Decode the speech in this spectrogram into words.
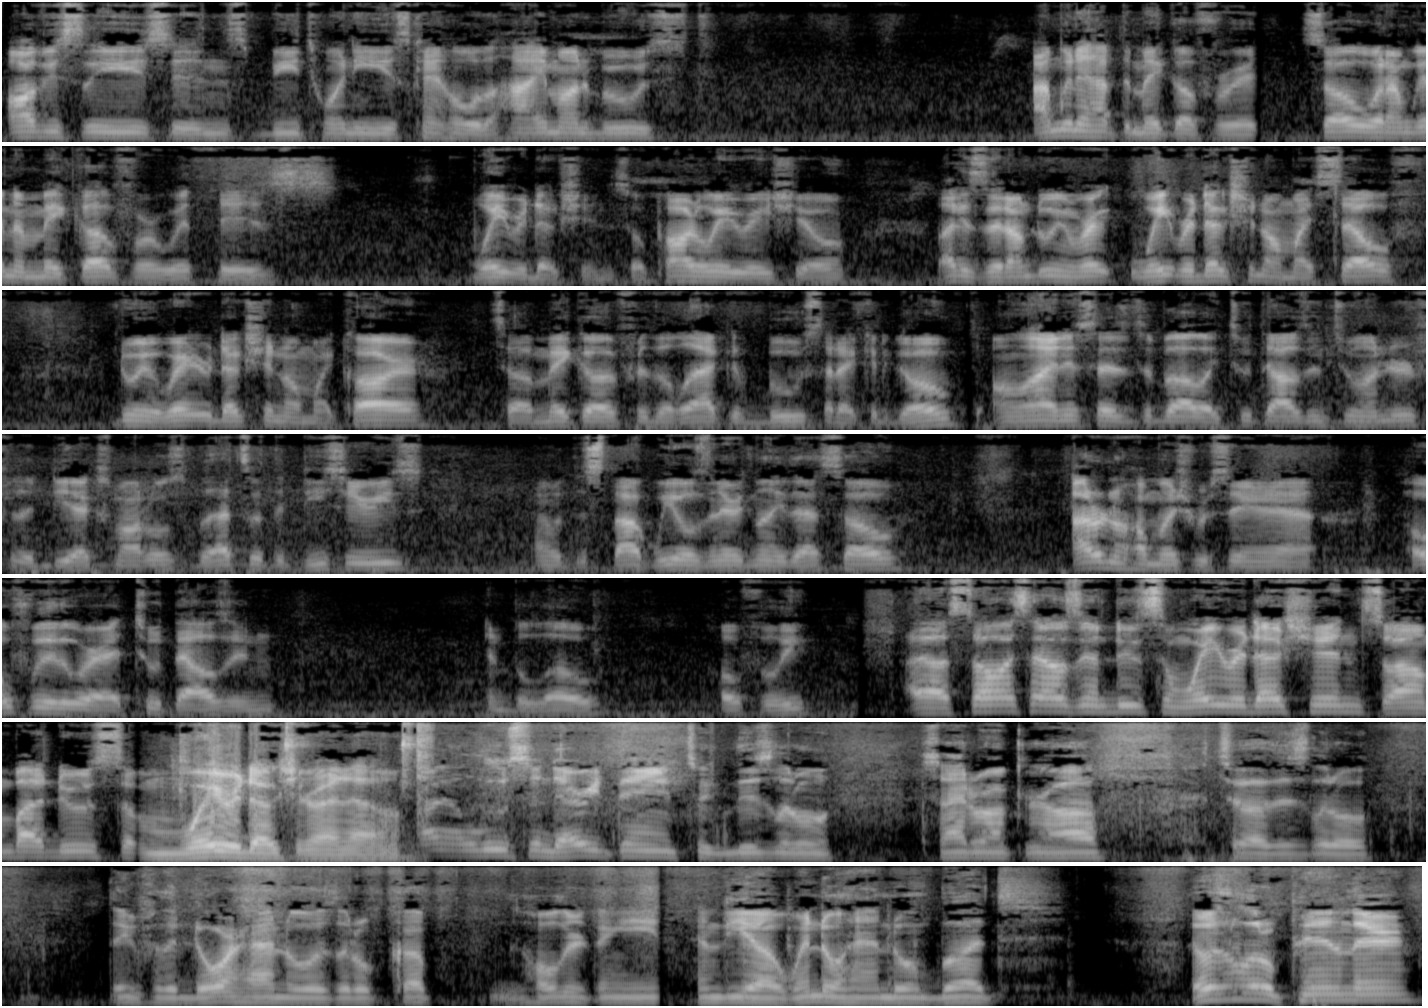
Obviously since B20s can't hold a high amount of boost, I'm gonna have to make up for it. So what I'm gonna make up for with is weight reduction. So power to weight ratio. Like I said, I'm doing weight reduction on myself, doing weight reduction on my car to make up for the lack of boost that I could go. Online it says it's about like 2,200 for the DX models, but that's with the D series and with the stock wheels and everything like that. So I don't know how much we're sitting at. Hopefully we're at 2,000 and below, hopefully. Uh, so I said I was gonna do some weight reduction, so I'm about to do some weight reduction right now. I loosened everything, took this little side rocker off, took out this little thing for the door handle, this little cup holder thingy, and the uh, window handle, but there was a little pin there,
